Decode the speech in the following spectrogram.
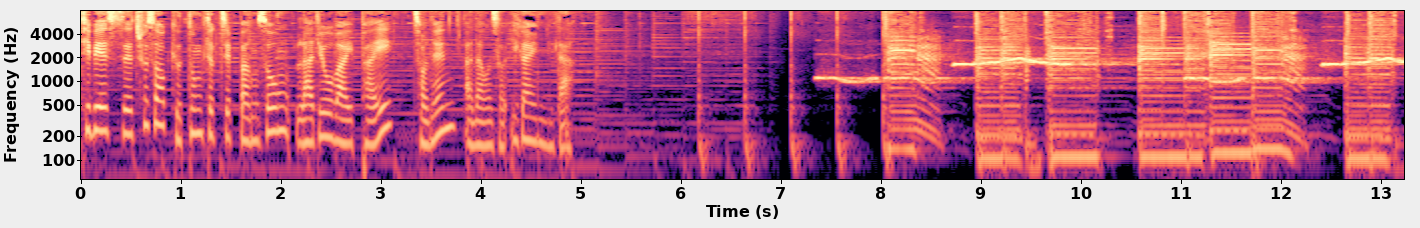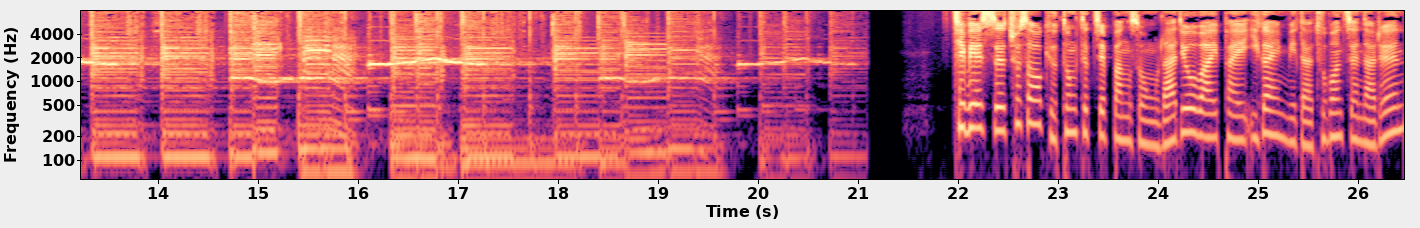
TBS 추석 교통특집 방송 라디오 와이파이, 저는 아나운서 이가입니다. TBS 추석 교통특집 방송 라디오 와이파이 이가입니다. 두 번째 날은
